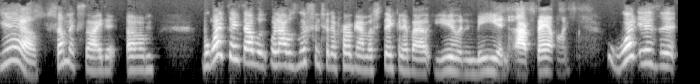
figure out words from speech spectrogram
yeah, so I'm excited. Um, but one thing that was when I was listening to the program, I was thinking about you and me and our family. What is it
